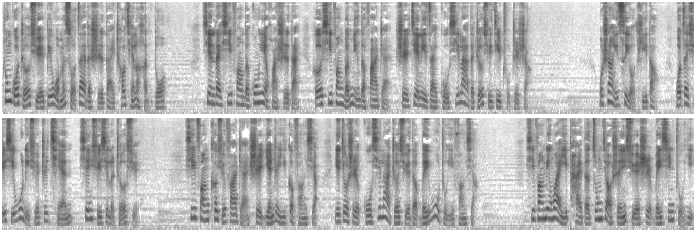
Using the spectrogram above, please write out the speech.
中国哲学比我们所在的时代超前了很多。现代西方的工业化时代和西方文明的发展是建立在古希腊的哲学基础之上。我上一次有提到，我在学习物理学之前，先学习了哲学。西方科学发展是沿着一个方向，也就是古希腊哲学的唯物主义方向。西方另外一派的宗教神学是唯心主义。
